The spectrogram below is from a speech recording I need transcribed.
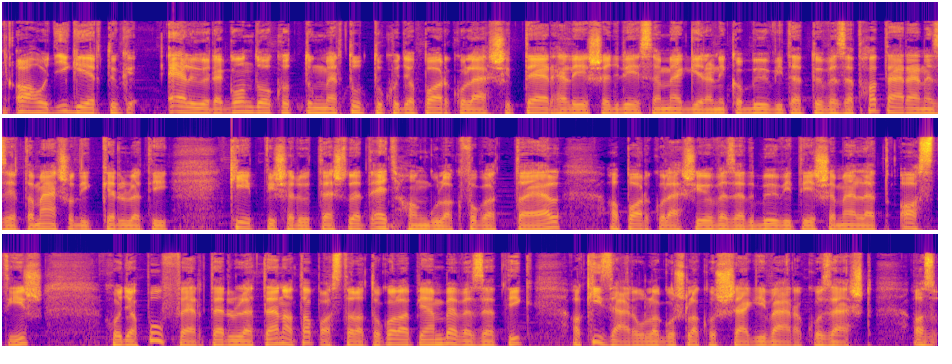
ahogy ígértük, előre gondolkodtunk, mert tudtuk, hogy a parkolási terhelés egy része megjelenik a bővített övezet határán, ezért a második kerületi képviselőtestület egyhangulag fogadta el a parkolási övezet bővítése mellett azt is, hogy a puffer területen a tapasztalatok alapján bevezetik a kizárólagos lakossági várakozást az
